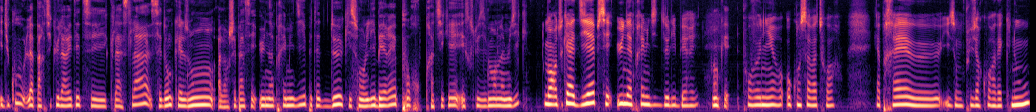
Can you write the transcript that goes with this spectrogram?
Et du coup, la particularité de ces classes-là, c'est donc qu'elles ont, alors je sais pas, c'est une après-midi, peut-être deux qui sont libérées pour pratiquer exclusivement de la musique? Bon, en tout cas, à Dieppe, c'est une après-midi de libérer pour venir au conservatoire. Et après, euh, ils ont plusieurs cours avec nous,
